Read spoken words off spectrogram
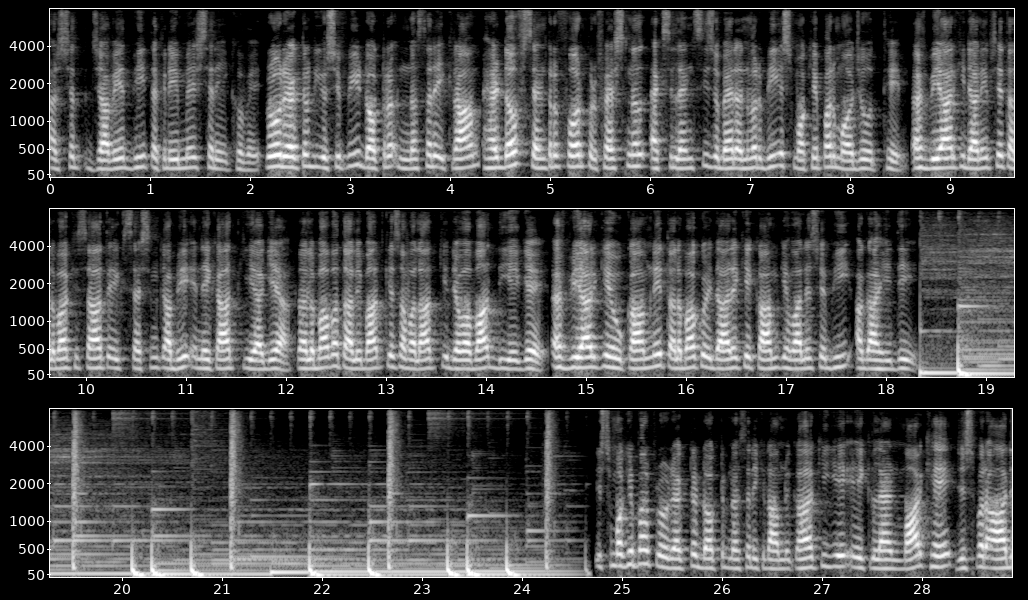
अरशद जावेद भी तकरीब में शरीक हुए। Pro rector UCP doctor Nasar Ikram head of centre for professional excellency Zubair Anwar भी इस मौके आरोप मौजूद थे। एफ़ बी आर की जानब ऐसी तलबा के साथ एक सेशन का भी इनका किया गया। तलबा व तालिबात के सवाल के जवाब दिए गए। एफ़ बी आर के हुकाम ने तलबा को इदारे के काम के हवाले ऐसी भी आगाही दी। इस मौके पर प्रोरेक्टर डॉक्टर नसर इकराम ने कहा कि ये एक लैंडमार्क है, जिस पर आज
